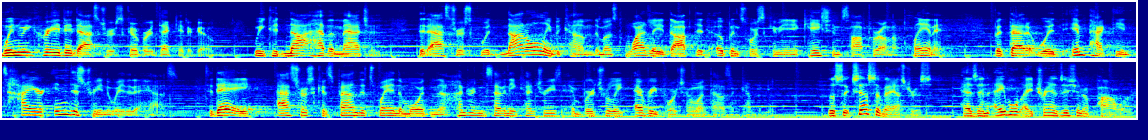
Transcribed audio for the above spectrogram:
When we created Asterisk over a decade ago, we could not have imagined that Asterisk would not only become the most widely adopted open source communication software on the planet, but that it would impact the entire industry in the way that it has. Today, Asterisk has found its way into more than 170 countries and virtually every Fortune 1000 company. The success of Asterisk has enabled a transition of power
